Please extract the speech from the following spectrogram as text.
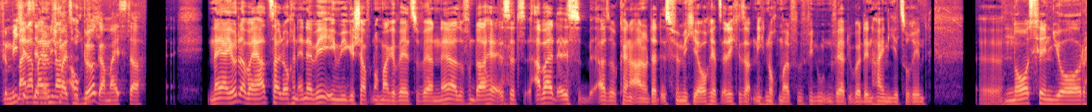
Für mich ist der noch nicht mal ein Bürgermeister. Naja, gut, aber er hat es halt auch in NRW irgendwie geschafft, nochmal gewählt zu werden, ne? Also von daher ist es, aber das ist, also keine Ahnung, das ist für mich ja auch jetzt ehrlich gesagt nicht nochmal fünf Minuten wert, über den Heini hier zu reden. Äh, no, Senor.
